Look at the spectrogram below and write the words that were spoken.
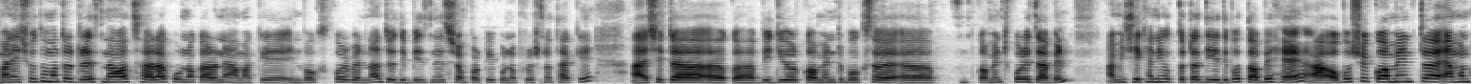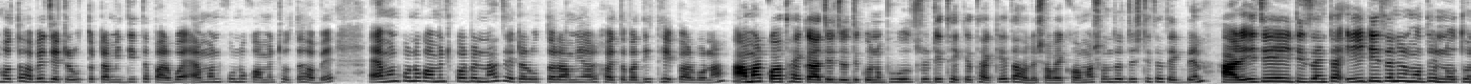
মানে শুধুমাত্র ড্রেস নেওয়া ছাড়া কোনো কারণে আমাকে ইনবক্স করবেন না। যদি বিজনেস সম্পর্কে কোনো প্রশ্ন থাকে সেটা ভিডিওর কমেন্ট বক্সে কমেন্ট করে যাবেন। আমি সেখানেই উত্তরটা দিয়ে দেবো। তবে হ্যাঁ অবশ্যই কমেন্টটা এমন হতে হবে যেটার উত্তরটা আমি দিতে পারব। এমন কোনো কমেন্ট হতে হবে, এমন কোনো কমেন্ট করবেন না যেটার উত্তর আমি আর হয়তো বা দিতেই পারব না। আমার কথায় কাজে যদি কোনো ভুল ত্রুটি থেকে থাকে তাহলে সবাই ক্ষমা সুন্দর দৃষ্টিতে দেখবেন। আর এই যে এই ডিজাইনটা, এই ডিজাইনের মধ্যে নতুন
